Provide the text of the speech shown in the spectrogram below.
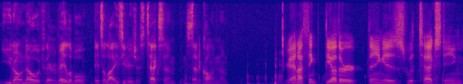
you don't know if they're available, it's a lot easier to just text them instead of calling them. And I think the other thing is with texting,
